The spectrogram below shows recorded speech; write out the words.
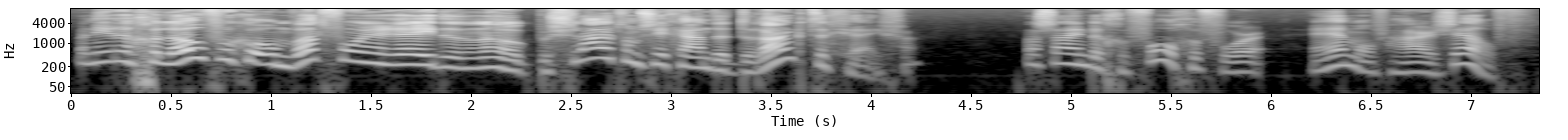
Wanneer een gelovige om wat voor een reden dan ook besluit om zich aan de drank te geven, dan zijn de gevolgen voor hem of haarzelf.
